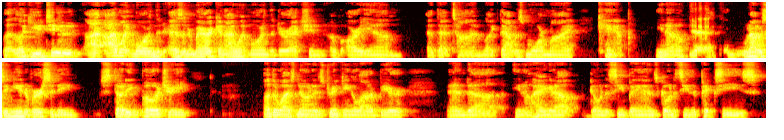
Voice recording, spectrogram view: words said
But like U2, I, I went more in the as an American, I went more in the direction of REM at that time. Like that was more my camp, you know. Yeah. When I was in university studying poetry, otherwise known as drinking a lot of beer, and uh, you know, hanging out, going to see bands, going to see the Pixies,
